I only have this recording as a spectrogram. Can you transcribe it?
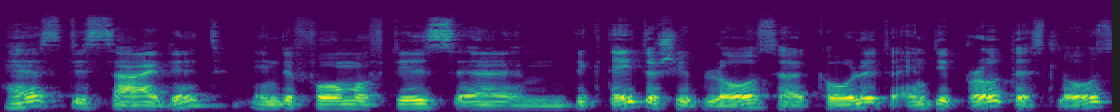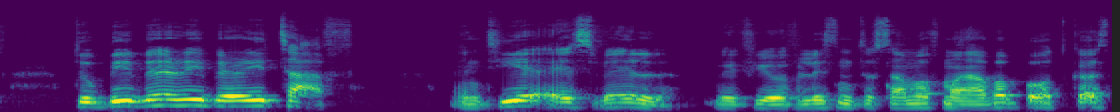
has decided, in the form of these um, dictatorship laws, I call it anti-protest laws, to be very, very tough. And here as well, if you have listened to some of my other podcasts,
